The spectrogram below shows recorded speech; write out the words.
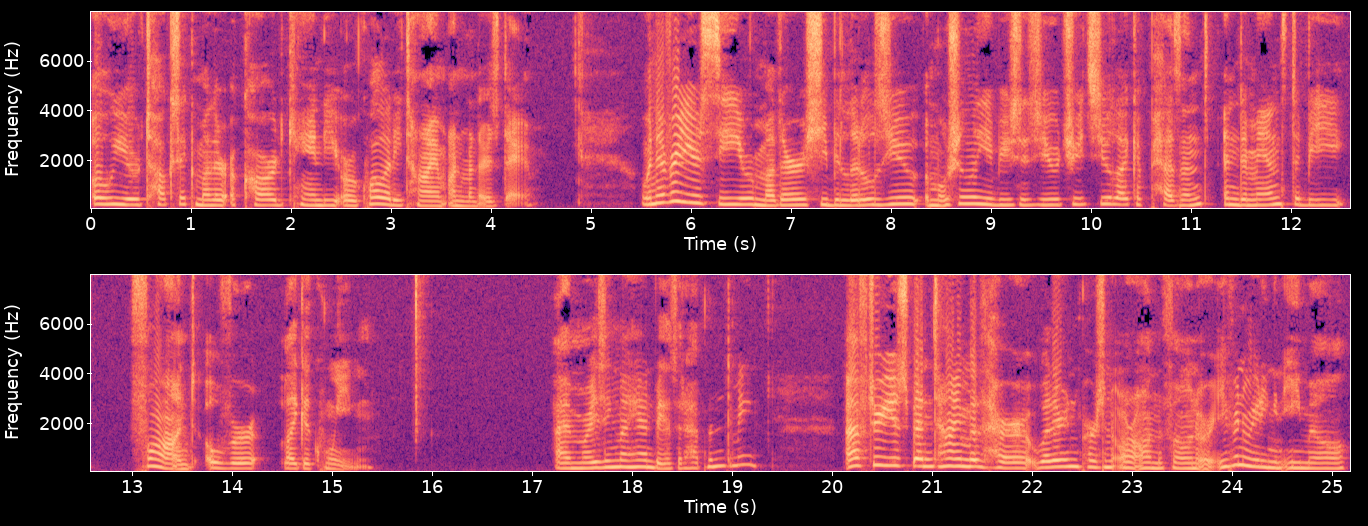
Owe Your Toxic Mother a Card, Candy, or Quality Time on Mother's Day. Whenever you see your mother, she belittles you, emotionally abuses you, treats you like a peasant, and demands to be fawned over like a queen. I'm raising my hand because it happened to me. After you spend time with her, whether in person or on the phone, or even reading an email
